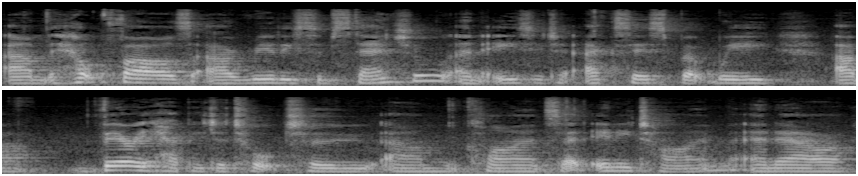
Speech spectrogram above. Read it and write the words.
Um, the help files are really substantial and easy to access, but we are very happy to talk to um, clients at any time. And our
